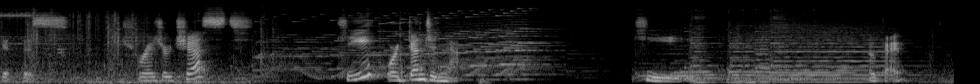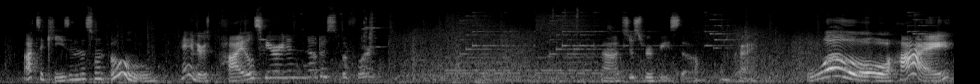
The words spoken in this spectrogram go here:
Get this treasure chest. Key or dungeon map? Key. Okay. Lots of keys in this one. Oh, hey, there's piles here I didn't notice before. No, it's just rupees though. Okay. Whoa, hi!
